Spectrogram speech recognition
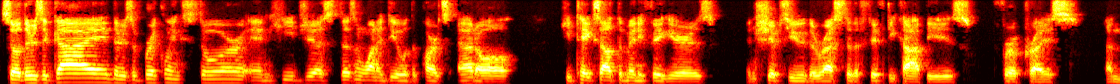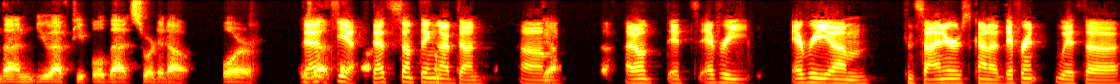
So there's a guy, there's a Bricklink store, and he just doesn't want to deal with the parts at all. He takes out the minifigures and ships you the rest of the 50 copies for a price and then you have people that sort it out or that, that yeah that's something i've done um yeah. I don't it's every every um consigner is kind of different with uh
